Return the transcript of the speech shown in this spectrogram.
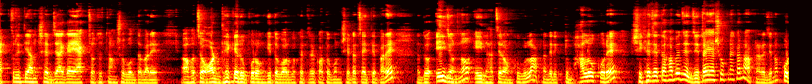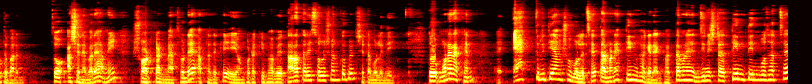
এক তৃতীয়াংশের জায়গায় এক চতুর্থাংশ বলতে পারে। হচ্ছে অর্ধেকের উপর অঙ্কিত বর্গক্ষেত্রের কত গুণ সেটা চাইতে পারে। তো এই জন্য এই ধাঁচের অঙ্কগুলো আপনাদের একটু ভালো করে শিখে যেতে হবে যে যেটাই আসুক না কেন আপনারা যেন করতে পারেন। তো আসেন এবারে আমি শর্টকাট মেথডে আপনাদেরকে এই অঙ্কটা কীভাবে তাড়াতাড়ি সলিউশন করবেন সেটা বলে দিই। তো মনে রাখেন এক তৃতীয়াংশ বলেছে, তার মানে তিন ভাগের এক ভাগ। তার মানে জিনিসটা তিন তিন বোঝাচ্ছে।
